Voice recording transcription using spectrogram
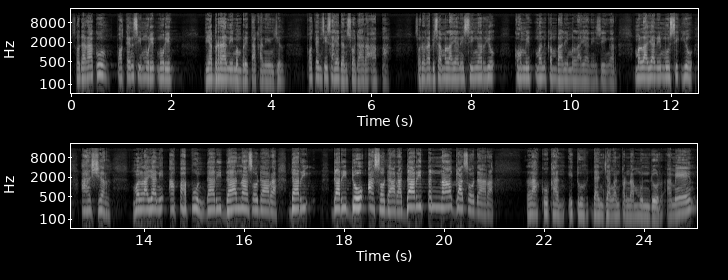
Saudaraku, potensi murid-murid, dia berani memberitakan Injil. Potensi saya dan saudara apa? Saudara bisa melayani singer yuk. Komitmen kembali melayani singer. Melayani musik yuk. Asyir. Melayani apa pun dari dana saudara. Dari dari doa saudara. Dari tenaga saudara. Lakukan itu dan jangan pernah mundur. Amin.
